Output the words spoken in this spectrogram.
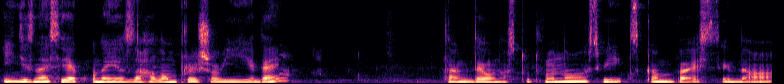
І дізнайся, як у неї загалом пройшов її день. Так, де у нас тут воно? Світська бесіда.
